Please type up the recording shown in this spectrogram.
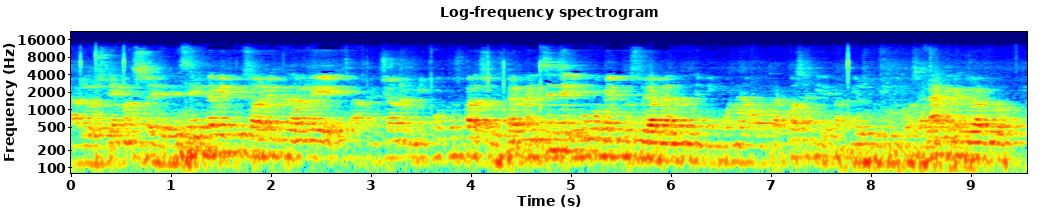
a los temas eh, y solamente darle atención a mis puntos para solicitar una licencia. En ningún momento estoy hablando de ninguna otra cosa ni de partidos políticos. Adelante, Eduardo.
